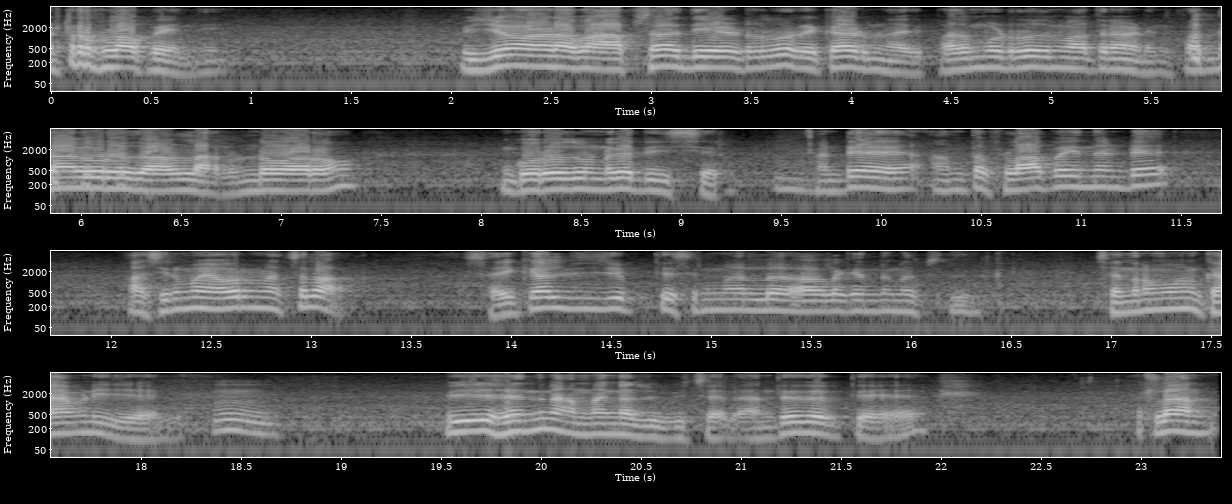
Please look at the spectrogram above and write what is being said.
Utter flop అయింది. విజయవాడ అప్సా థియేటర్లో రికార్డు ఉన్నది. పదమూడు రోజులు మాత్రమే ఆడింది. పద్నాలుగో రోజు ఆడలా. రెండో వారం ఇంకో రోజు ఉండగా తీశారు అంటే అంత ఫ్లాప్ అయిందంటే ఆ సినిమా ఎవరికి నచ్చలా? సైకాలజీ చెప్తే సినిమాల్లో వాళ్ళకి ఎందుకు నచ్చుతుంది? చంద్రమోహన్ కామెడీ చేయాలి. విజయశాంతిని అందంగా చూపించాలి. అంతే తప్పితే అట్లా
